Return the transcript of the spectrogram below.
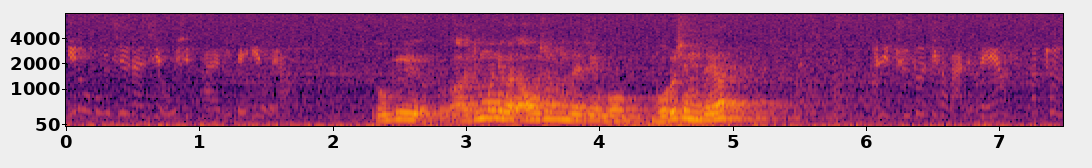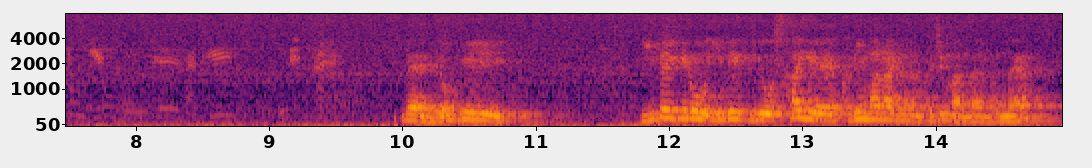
1507-58 201호요. 여기 아주머니가 나오셨는데 지금 뭐 모르시는데요? 아니, 주소지가 맞으세요? 서초동 1507-58. 네, 여기 201호, 202호 사이에 그림 하나 있는 그 집 맞나요? 맞나요?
